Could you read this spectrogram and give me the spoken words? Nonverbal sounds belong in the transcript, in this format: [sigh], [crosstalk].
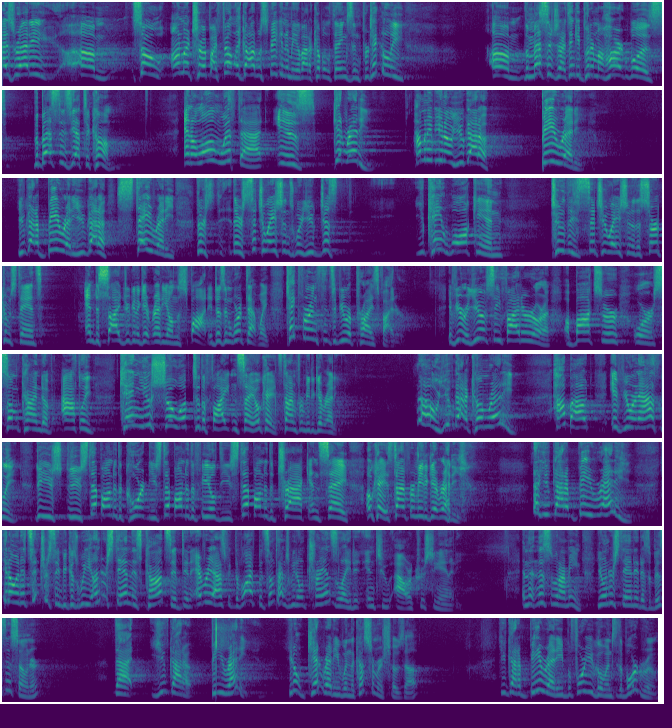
guys ready? Um, so, on my trip, I felt like God was speaking to me about a couple of things, and particularly um, the message that I think He put in my heart was the best is yet to come. And along with that is get ready. How many of you know you gotta be ready? You've got to be ready. You've got to stay ready. There's, there's situations where you just you can't walk in to the situation or the circumstance and decide you're going to get ready on the spot. It doesn't work that way. Take, for instance, if you're a prize fighter. If you're a UFC fighter or a, a boxer or some kind of athlete, can you show up to the fight and say, okay, it's time for me to get ready? No, you've got to come ready. How about if you're an athlete? Do you, do you step onto the court? Do you step onto the field? Do you step onto the track and say, okay, it's time for me to get ready? [laughs] You've got to be ready. You know, and it's interesting because we understand this concept in every aspect of life, but sometimes we don't translate it into our Christianity. And then this is what I mean. You understand it as a business owner that you've got to be ready. You don't get ready when the customer shows up. You've got to be ready before you go into the boardroom.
